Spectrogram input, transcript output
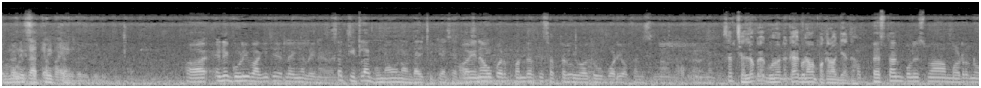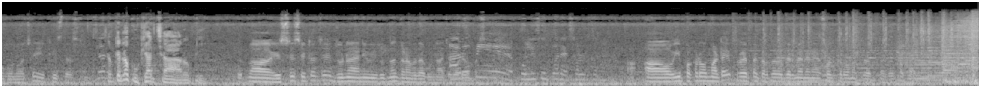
ગુનાની એને ગોળી વાગી છે એટલે અહીંયા લઈને આવ્યા સર કેટલા ગુનાઓ નોંધાઈ ચૂક્યા છે એના ઉપર પંદરથી સત્તરથી વધુ બોડી ઓફેન્સના ઓફેન્સ સર છેલ્લો કયો ગુનો કયા ગુનામાં પકડવા ગયા હતા? ભેસ્તાન પોલીસમાં મર્ડરનો ગુનો છે એકવીસ સાહેબ કેટલો કુખ્યાત છે આ આરોપી? હિસ્ટ્રી સીટર છે જૂના એની વિરુદ્ધના ઘણા બધા ગુના છે પોલીસ ઉપર એસોલ્ટ કર્યો આ- આ એ પકડવા માટે પ્રયત્ન કરતા હતા દરમિયાન એને એસોલ્ટ કરવાનો પ્રયત્ન કરતા હતા.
